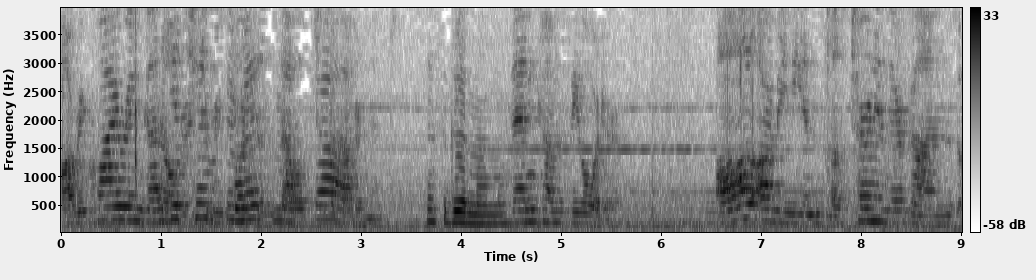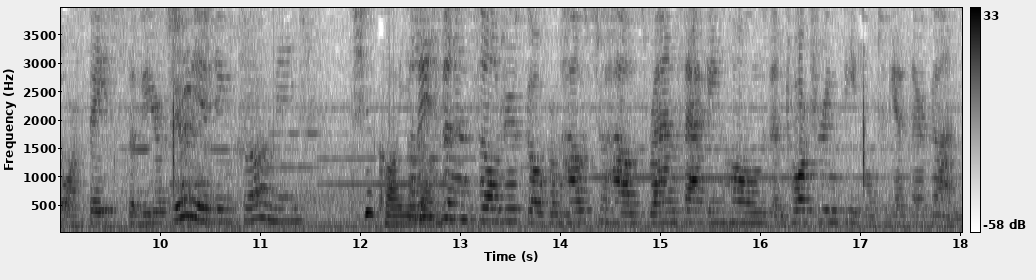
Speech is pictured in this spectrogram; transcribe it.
law requiring gun owners to chance to report rest themselves to the government. That's good, Mama. Then comes the order. All Armenians must turn in their guns or face severe Junior penalties. didn't call me. She'll call you. Policemen and soldiers go from house to house, ransacking homes and torturing people to get their guns.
